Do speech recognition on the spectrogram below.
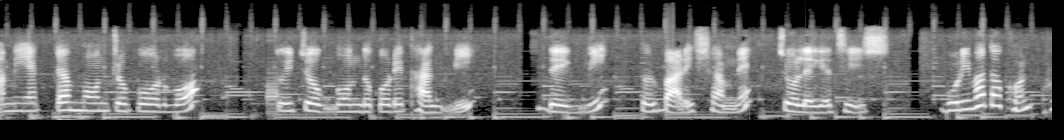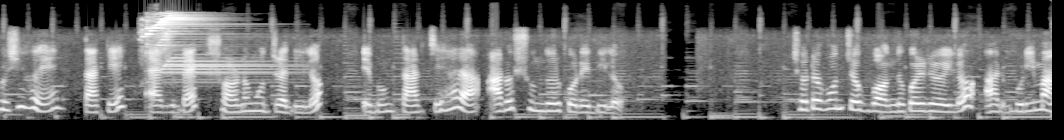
আমি একটা মন্ত্র পড়ব, তুই চোখ বন্ধ করে থাকবি, দেখবি তোর বাড়ির সামনে চলে গেছিস। বুড়িমা তখন খুশি হয়ে তাকে এক ব্যাগ স্বর্ণমুদ্রা দিল এবং তার চেহারা আরও সুন্দর করে দিল। ছোট বোন চোখ বন্ধ করে রইল আর বুড়িমা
